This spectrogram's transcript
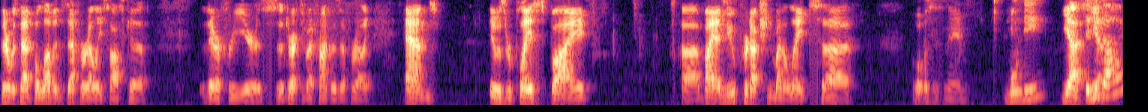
there was that beloved Zeffirelli Tosca there for years, uh, directed by Franco Zeffirelli, and it was replaced by uh, by a new production by the late uh, what was his name? Mundi. Yes, Did he die?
